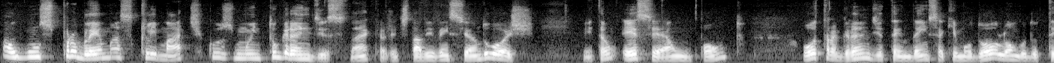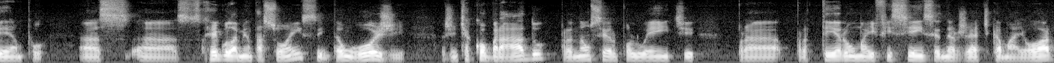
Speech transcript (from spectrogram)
Alguns problemas climáticos muito grandes né, que a gente está vivenciando hoje. Então, esse é um ponto. Outra grande tendência que mudou ao longo do tempo, as, as regulamentações. Então, hoje, a gente é cobrado para não ser poluente, para ter uma eficiência energética maior.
